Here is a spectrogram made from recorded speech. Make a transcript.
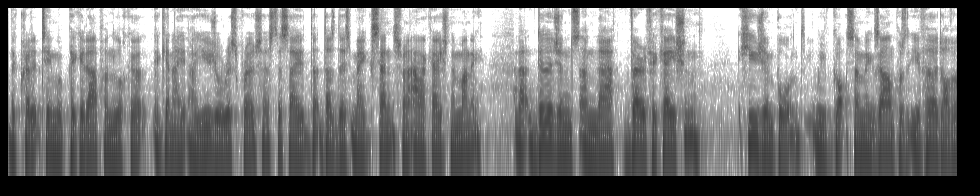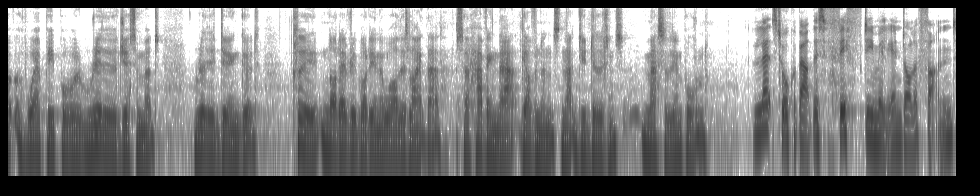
The credit team would pick it up and look at, again, a, a usual risk process to say, does this make sense for an allocation of money? That diligence and that verification hugely important. We've got some examples that you've heard of of where people were really legitimate, really doing good. Clearly, not everybody in the world is like that. So having that governance and that due diligence massively important. Let's talk about this $50 million fund,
